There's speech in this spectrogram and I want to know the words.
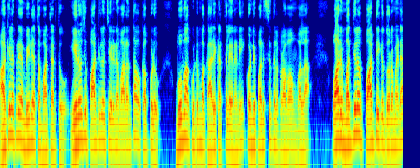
అఖిలప్రియ మీడియాతో మాట్లాడుతూ ఈ రోజు పార్టీలో చేరిన వారంతా ఒకప్పుడు భూమా కుటుంబ కార్యకర్తలేనని కొన్ని పరిస్థితుల ప్రభావం వల్ల వారు మధ్యలో పార్టీకి దూరమైన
